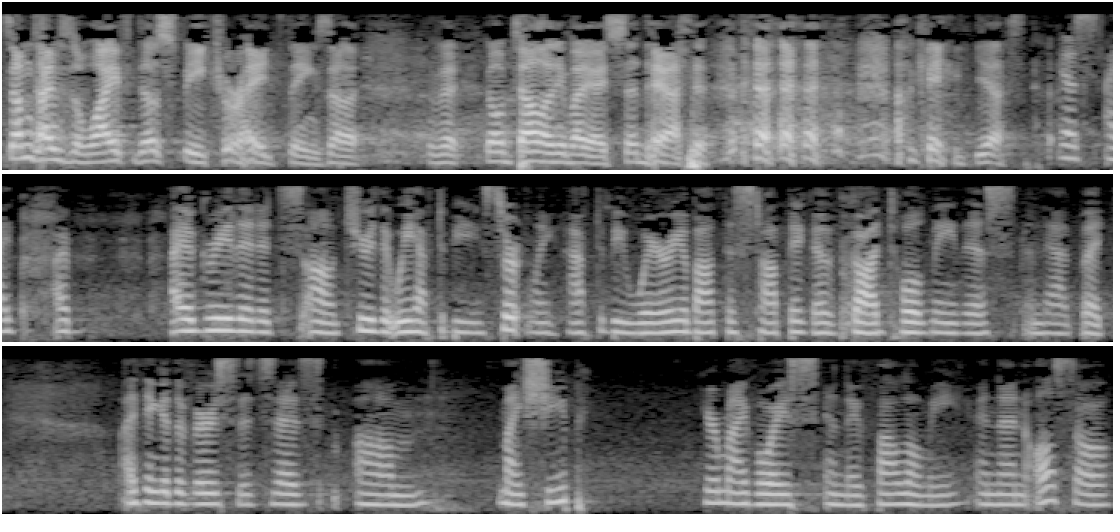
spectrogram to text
Sometimes the wife does speak the right things. Uh, don't tell anybody I said that. okay, yes. Yes, I, I, I agree that it's uh, true that we have to be, certainly have to be wary about this topic of God told me this and that, but I think of the verse that says, um, my sheep hear my voice and they follow me. And then also,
